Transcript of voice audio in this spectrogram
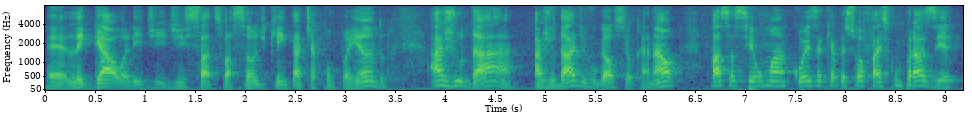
é, legal ali de, de satisfação de quem está te acompanhando, ajudar, ajudar a divulgar o seu canal passa a ser uma coisa que a pessoa faz com prazer.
